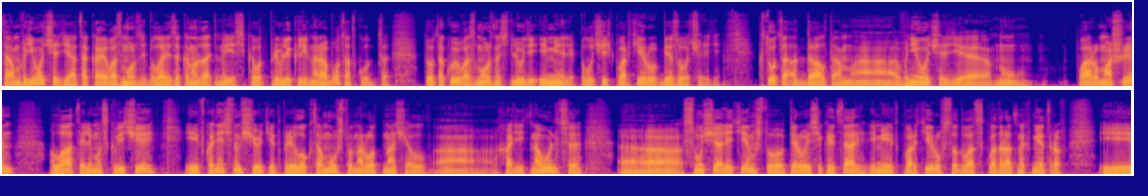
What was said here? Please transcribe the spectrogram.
там вне очереди, а такая возможность была и законодательная, если кого-то привлекли на работу откуда-то, то такую возможность люди имели, получить квартиру без очереди кто-то отдал там а, вне очереди ну, пару машин, лат или москвичей, и в конечном счете это привело к тому, что народ начал э, ходить на улицы, э, смущали тем, что первый секретарь имеет квартиру в 120 квадратных метров, и,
